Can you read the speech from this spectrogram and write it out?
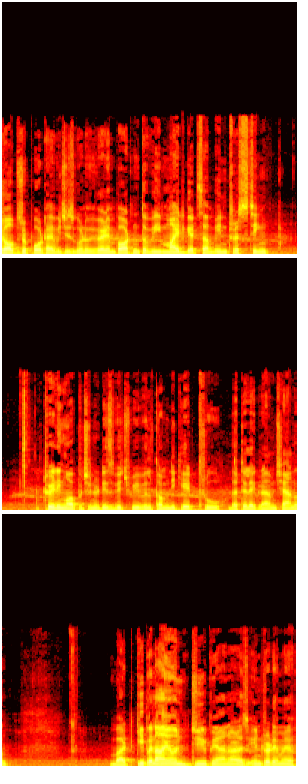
jobs report है which is going to be very important. So we might get some interesting trading opportunities, which we will communicate through the Telegram channel. But keep an eye on GBPINR as intraday mein,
